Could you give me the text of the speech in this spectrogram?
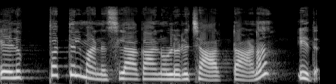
എളുപ്പത്തിൽ മനസ്സിലാകാനുള്ളൊരു ചാർട്ടാണ് ഇത്.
